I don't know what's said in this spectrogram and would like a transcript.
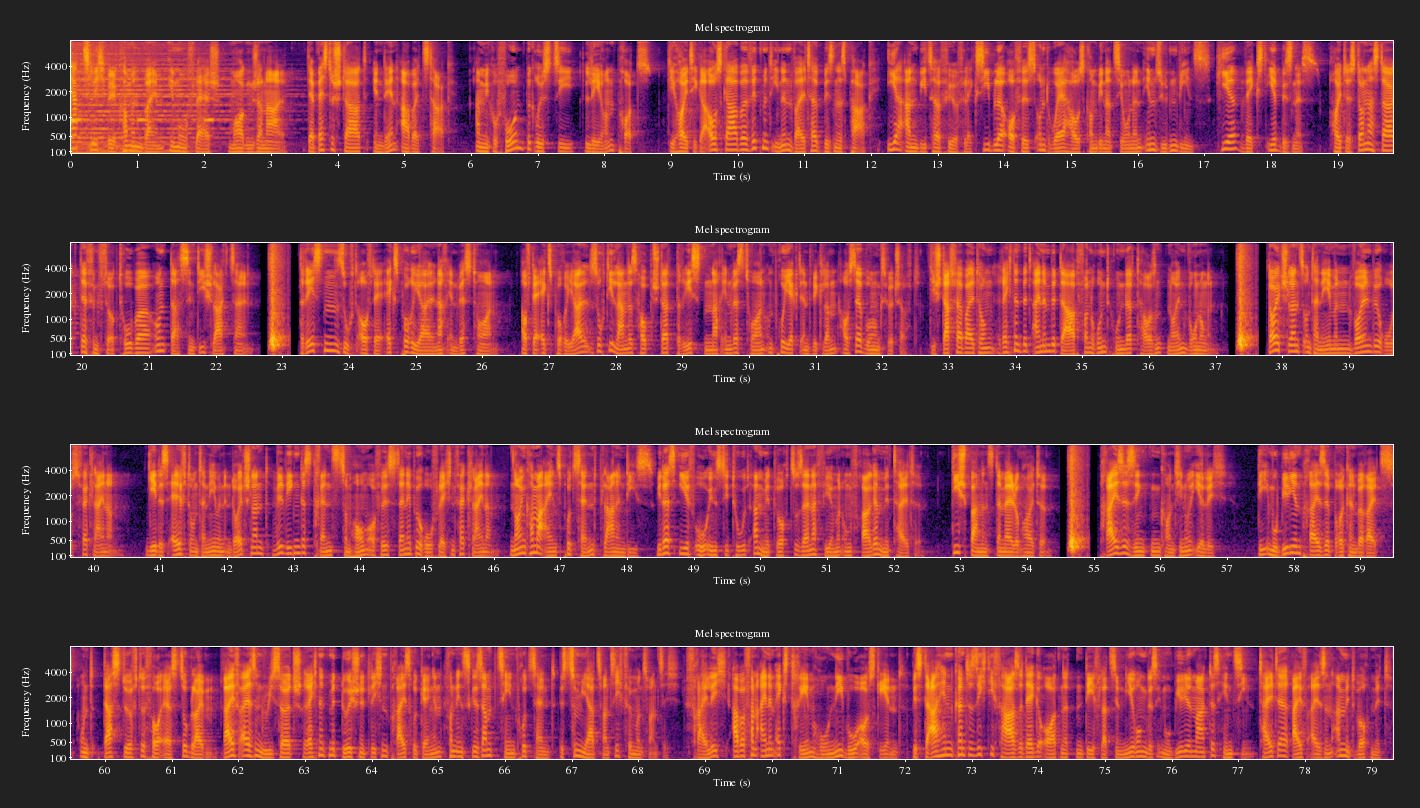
Herzlich willkommen beim ImmoFlash Morgenjournal. Der beste Start in den Arbeitstag. Am Mikrofon begrüßt Sie Leon Protz. Die heutige Ausgabe widmet Ihnen Walter Business Park, Ihr Anbieter für flexible Office- und Warehouse-Kombinationen im Süden Wiens. Hier wächst Ihr Business. Heute ist Donnerstag, der 5. Oktober und das sind die Schlagzeilen. Dresden sucht auf der Exporeal nach Investoren. Auf der Exporeal sucht die Landeshauptstadt Dresden nach Investoren und Projektentwicklern aus der Wohnungswirtschaft. Die Stadtverwaltung rechnet mit einem Bedarf von rund 100.000 neuen Wohnungen. Deutschlands Unternehmen wollen Büros verkleinern. Jedes elfte Unternehmen in Deutschland will wegen des Trends zum Homeoffice seine Büroflächen verkleinern. 9,1 Prozent planen dies, wie das IFO-Institut am Mittwoch zu seiner Firmenumfrage mitteilte. Die spannendste Meldung heute. Preise sinken kontinuierlich. Die Immobilienpreise bröckeln bereits und das dürfte vorerst so bleiben. Raiffeisen Research rechnet mit durchschnittlichen Preisrückgängen von insgesamt 10% bis zum Jahr 2025. Freilich aber von einem extrem hohen Niveau ausgehend. Bis dahin könnte sich die Phase der geordneten Deflationierung des Immobilienmarktes hinziehen, teilte Raiffeisen am Mittwoch mit.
